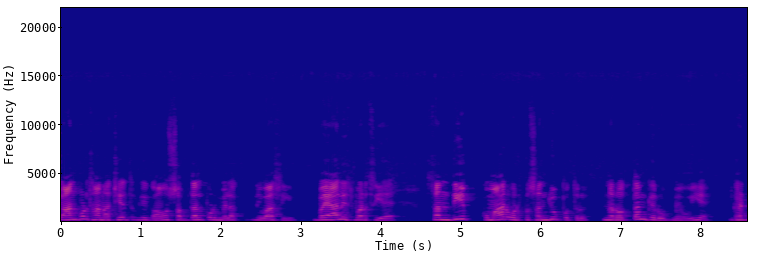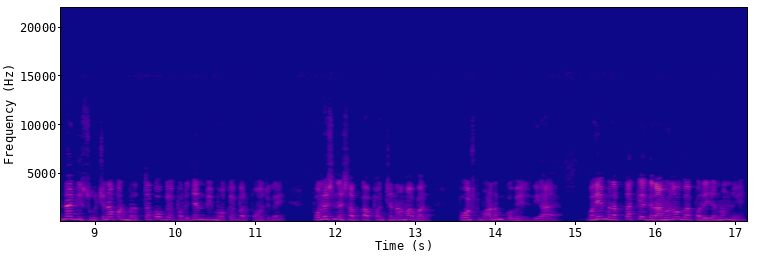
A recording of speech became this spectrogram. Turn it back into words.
चांदपुर थाना क्षेत्र के गाँव सबदलपुर मिलक निवासी बयालीस वर्षीय संदीप कुमार उर्फ़ संजू पुत्र नरोत्तम के रूप में हुई है। घटना की सूचना पर मृतकों के परिजन भी मौके पर पहुँच गए। पुलिस ने सबका पंचनामा भर पोस्टमार्टम को भेज दिया है। वहीं मृतक के ग्रामीणों व परिजनों ने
